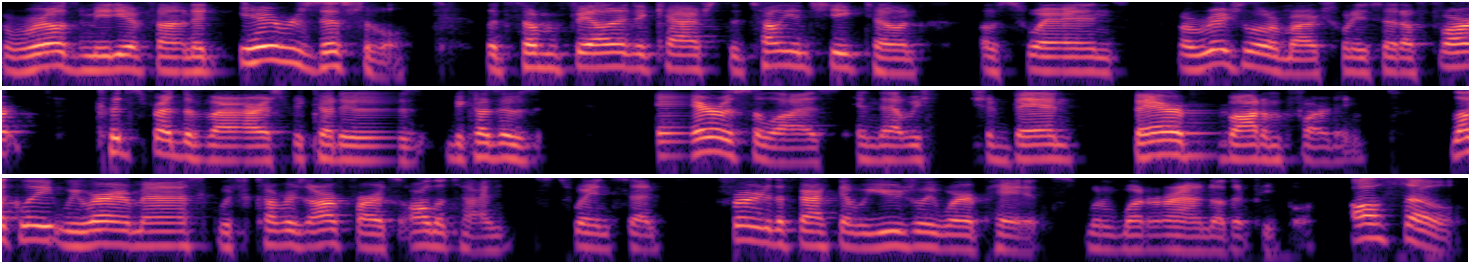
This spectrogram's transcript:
the world's media found it irresistible, with some failing to catch the tongue-in-cheek tone of Swain's original remarks when he said a fart could spread the virus because it was because it was aerosolized and that we should ban bare bottom farting. Luckily, we wear a mask which covers our farts all the time, Swain said, referring to the fact that we usually wear pants when we're around other people. Also,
